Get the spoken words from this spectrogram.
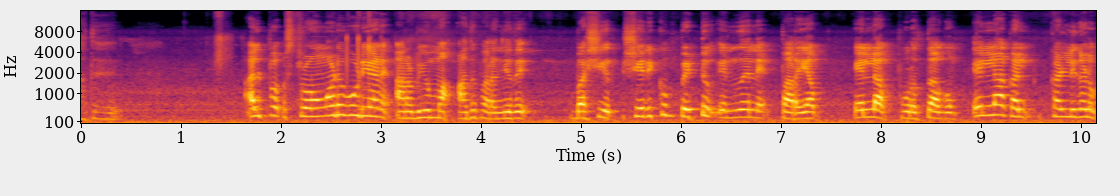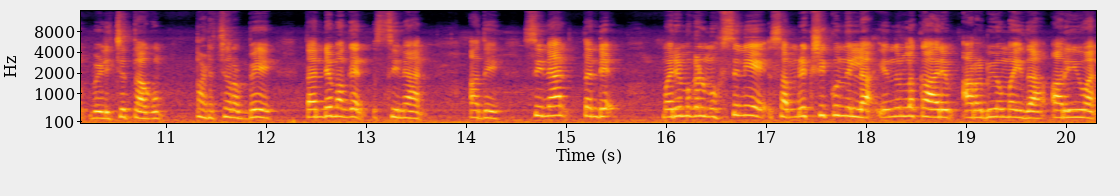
അത്. അല്പം സ്ട്രോങ്ങോട് കൂടിയാണ് അറബിയുമ്മ അത് പറഞ്ഞത്. ബഷീർ ശരിക്കും പെട്ടു എന്ന് തന്നെ പറയാം. എല്ലാം പുറത്താകും. എല്ലാ കൾ കള്ളികളും വെളിച്ചത്താകും. പടച്ച റബ്ബേ തന്റെ മകൻ സിനാൻ. അതെ സിനാൻ തന്റെ മരുമകൾ മുഹ്സിനിയെ സംരക്ഷിക്കുന്നില്ല എന്നുള്ള കാര്യം അറബിയമ്മ ഇതാ അറിയുവാൻ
